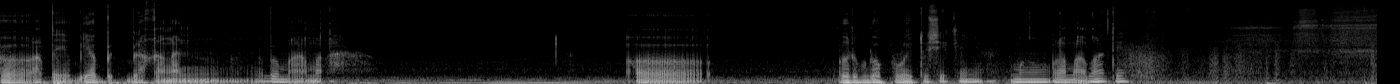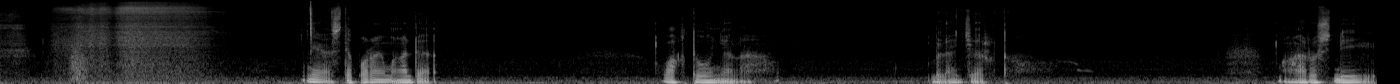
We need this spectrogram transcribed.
uh, apa ya ya belakangan belum lama lah. Uh, 2020 itu sih kayaknya emang lama banget ya ya setiap orang emang ada waktunya lah belajar tuh. Emang harus dilewati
